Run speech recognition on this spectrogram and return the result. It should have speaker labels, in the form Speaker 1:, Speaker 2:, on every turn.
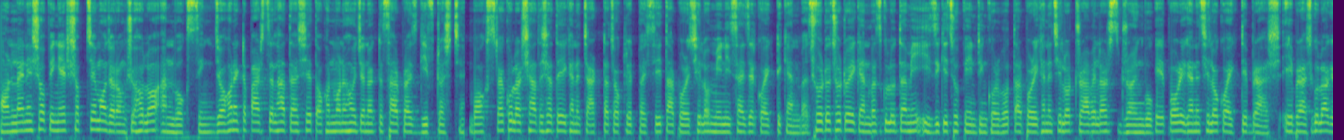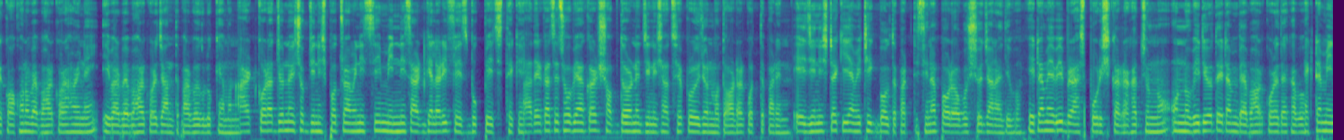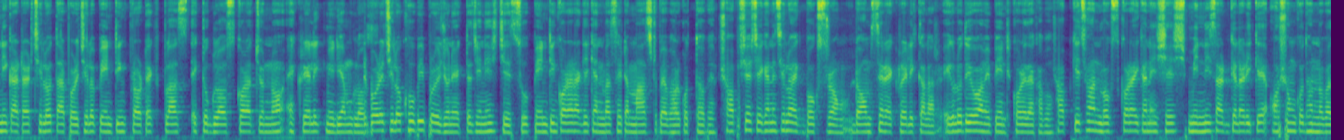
Speaker 1: অনলাইনে শপিং এর সবচেয়ে মজার অংশ হলো আনবক্সিং যখন একটা পার্সেল হাতে আসে, তখন মনে হয় যেন একটা সারপ্রাইজ গিফট আসছে। বক্সটা খোলার সাথে সাথে এখানে চারটা চকলেট পাইছি, তারপরে ছিল মিনি সাইজের কয়েকটি ক্যানভাস ছোট ছোট এই ক্যানভাসগুলোতে আমি ইজি কিছু পেন্টিং করব। তারপর এখানে ছিল ট্রাভেলার্স ড্রয়িং বুক এরপর এখানে ছিল কয়েকটি ব্রাশ এই ব্রাশগুলো আগে কখনো ব্যবহার করা হয় নাই। এবার ব্যবহার করে জানতে পারব এগুলো কেমন। আর্ট করার জন্য এইসব জিনিসপত্র আমি নিচ্ছি Minnie's art gallery Facebook page থেকে। তাদের কাছে ছবি আঁকার সব ধরনের জিনিস আছে, প্রয়োজন মতো অর্ডার করতে পারেন। এই জিনিসটা কি আমি ঠিক বলতে পারতেছি না, পরে অবশ্যই জানাই দিব। এটা মেবি ব্রাশ পরিষ্কার রাখার জন্য। অন্য ভিডিওতে এটা আমি ব্যবহার করে দেখাবো। একটা মিনি কাটার ছিল, তারপরে ছিল পেন্টিং প্রোটেক্ট প্লাস একটু গ্লস করার জন্য অ্যাক্রিলিক মিডিয়াম গ্লস এরপরে ছিল খুবই প্রয়োজনীয় একটা জিনিস জেসু পেন্টিং করার আগে ক্যানভাসে এটা মাস্ট ব্যবহার করতে হবে। সবশেষ এখানে ছিল এক বক্স রং ডমসের অ্যাক্রিলিক কালার এগুলো দিয়েও আমি পেন্ট করে দেখাবো। সবকিছু আনবক্স করা এখানেই শেষ। মিন্নিস আর্ট গ্যালারিকে অসংখ্য ধন্যবাদ। нова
